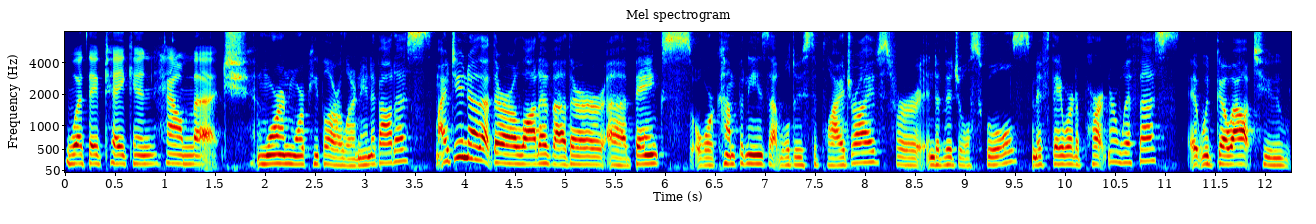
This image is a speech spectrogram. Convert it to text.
what they've taken, how much. More and more people are learning about us. I do know that there are a lot of other uh, banks or companies that will do supply drives for individual schools. If they were to partner with us, it would go out to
